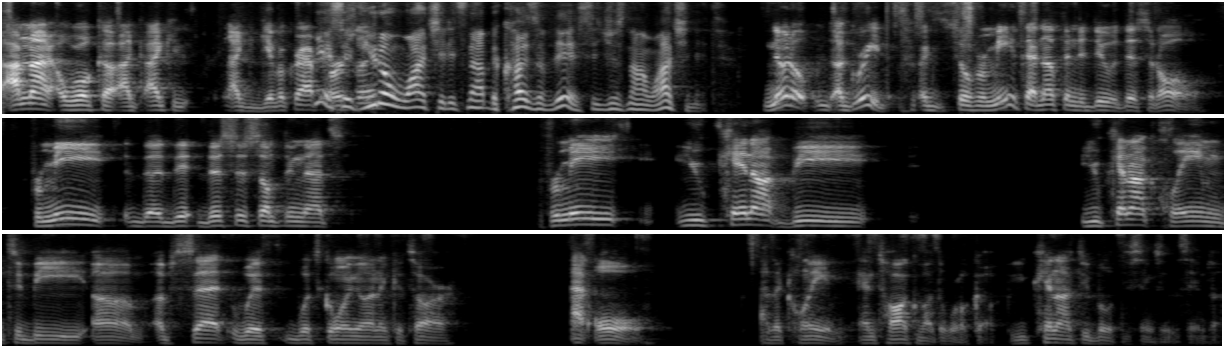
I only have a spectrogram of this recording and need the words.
I'm not a World Cup. I, I could I could give a crap. Yeah, so if you don't watch it, it's not because of this. You're just not watching it. No, no, agreed. So for me, it's got nothing to do with this at all. For me, the, the this is something that's for me. You cannot be, you cannot claim to be um, upset with what's going on in Qatar at all as a claim and talk about the World Cup. You cannot do both these things at the same time.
